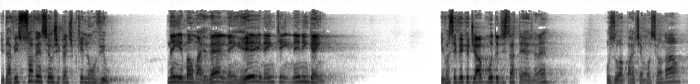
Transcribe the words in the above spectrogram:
E Davi só venceu o gigante porque ele não ouviu nem irmão mais velho, nem rei, nem, quem, nem ninguém. E você vê que o diabo muda de estratégia, né? Usou a parte emocional,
